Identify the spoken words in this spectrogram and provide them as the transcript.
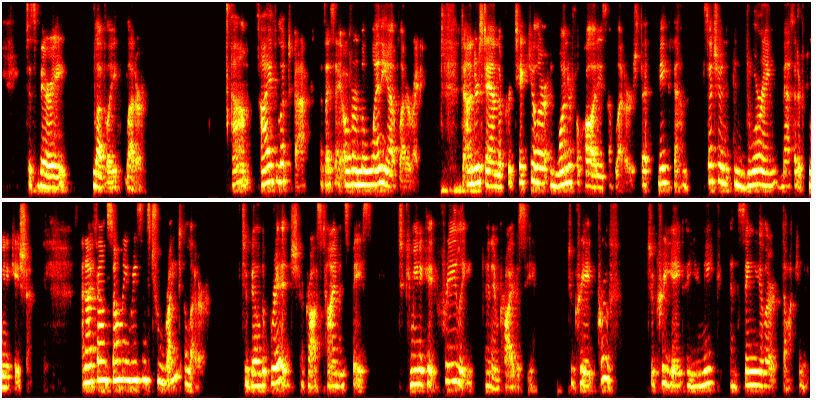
it's very lovely letter. Um, I've looked back, as I say, over a millennia of letter writing to understand the particular and wonderful qualities of letters that make them such an enduring method of communication. And I found so many reasons to write a letter, to build a bridge across time and space, to communicate freely and in privacy, to create proof, to create a unique and singular document.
